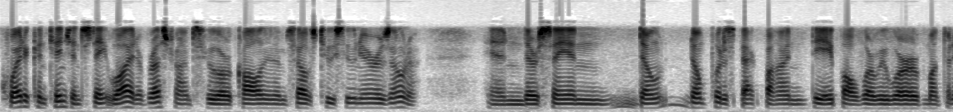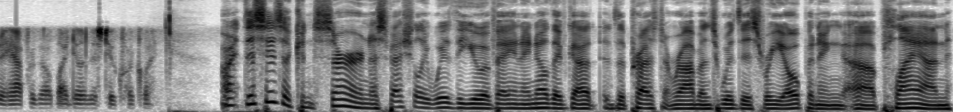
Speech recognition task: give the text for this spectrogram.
quite a contingent statewide of restaurants who are calling themselves Too Soon Arizona and they're saying don't don't put us back behind the eight ball where we were a month and a half ago by doing this too quickly. All right, this is a concern, especially with the U of A, and I know they've got the President Robbins with this reopening uh, plan.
